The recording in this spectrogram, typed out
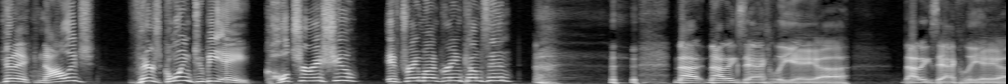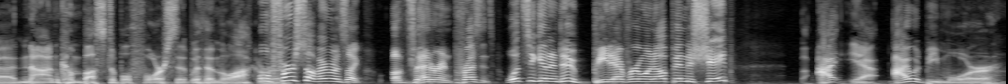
going to acknowledge there's going to be a culture issue if Draymond Green comes in? Not not exactly a uh, not exactly a uh, non-combustible force within the locker room. Well, first off, everyone's like, a veteran presence. What's he going to do? Beat everyone up into shape? I yeah, I would be more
